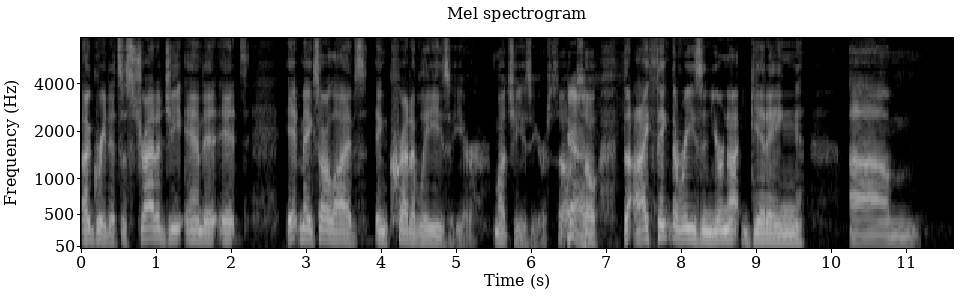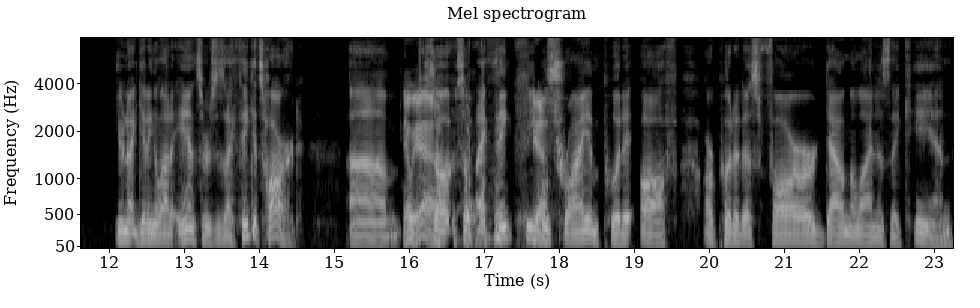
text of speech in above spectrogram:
Agreed. It's a strategy, and it it it makes our lives incredibly easier, much easier. So yeah. so the I think the reason you're not getting um you're not getting a lot of answers is I think it's hard. Um, oh yeah. So so I think people yes. try and put it off or put it as far down the line as they can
